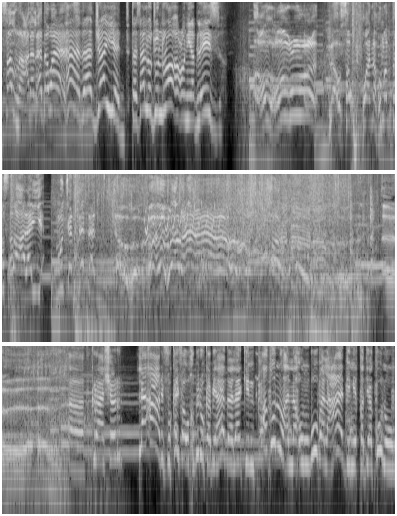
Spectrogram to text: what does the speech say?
حصلنا على الأدوات. هذا جيد. تزلج رائع يا بليز. لا أصدق أنهما انتصرا علي مجددا. كراشر لا أعرف كيف أخبرك بهذا لكن أظن أن أنبوب العادم قد يكون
